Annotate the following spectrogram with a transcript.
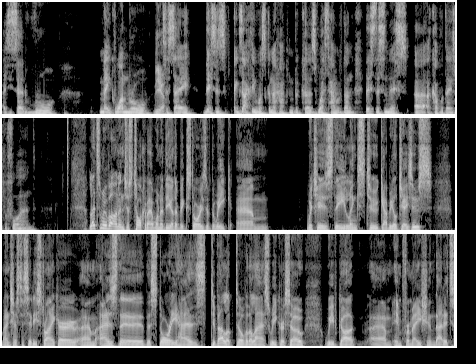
as you said, rule make one rule yeah. to say this is exactly what's going to happen because West Ham have done this, this, and this uh, a couple of days beforehand. Let's move on and just talk about one of the other big stories of the week, um, which is the links to Gabriel Jesus, Manchester City striker. Um, as the the story has developed over the last week or so, we've got um, information that it's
